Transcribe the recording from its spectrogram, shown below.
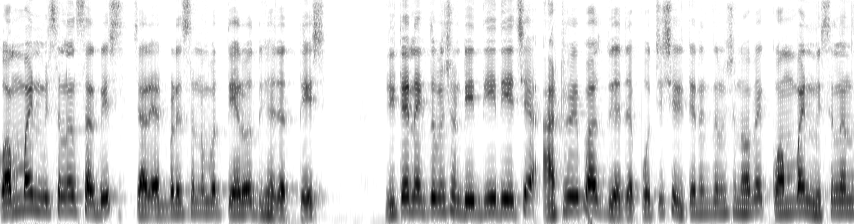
কম্বাইন্ড মিসেলেন্স সার্ভিস যার অ্যাডভার্টাইজমেন্ট নম্বর তেরো দুই হাজার তেইশ রিটার্ন এক্সামিনেশন ডেট দিয়ে দিয়েছে আঠেরোই পাঁচ দুই হাজার পঁচিশে রিটার্ন এক্সামিনেশন হবে। কম্বাইন্ড মিসেলেন্স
